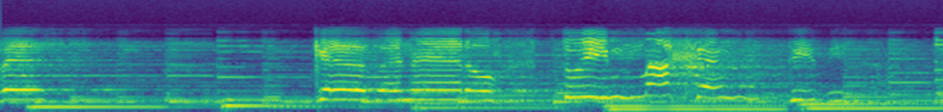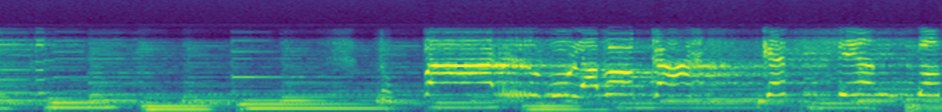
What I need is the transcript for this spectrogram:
Ves que venero tu imagen divina. Tu párvula boca que siendo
